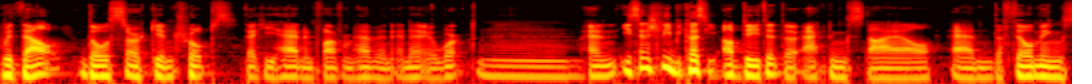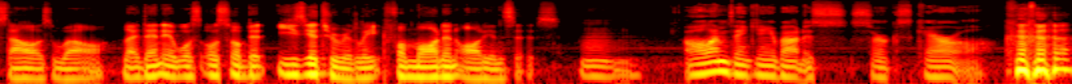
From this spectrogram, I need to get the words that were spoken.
without those Sirkian tropes that he had in Far From Heaven, and then it worked. Mm. And essentially, because he updated the acting style and the filming style as well, like then it was also a bit easier to relate for modern audiences. Mm. All I'm thinking about is Sirk's Carol. that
